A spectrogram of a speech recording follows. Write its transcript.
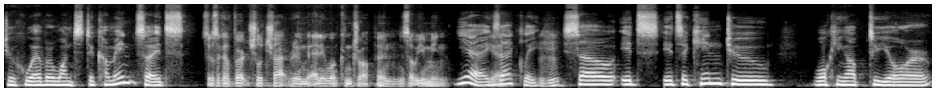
to whoever wants to come in. So it's so it's like a virtual chat room that anyone can drop in. Is that what you mean? yeah, exactly. Mm-hmm. So it's it's akin to walking up to your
